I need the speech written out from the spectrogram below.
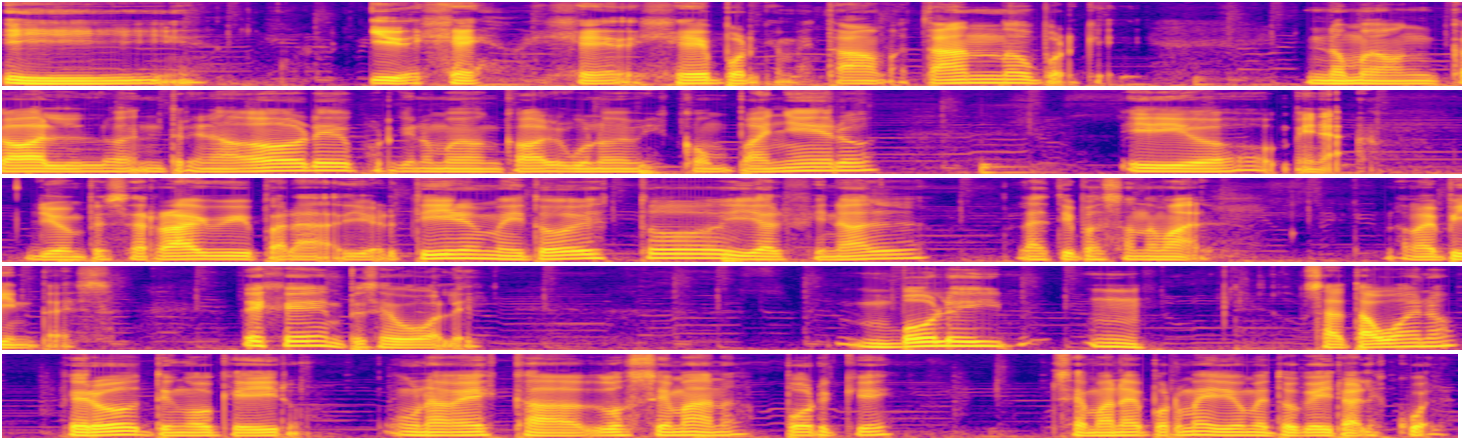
y, y dejé, dejé, dejé porque me estaba matando, porque no me bancaban los entrenadores, porque no me bancaba alguno de mis compañeros. Y digo, mira, yo empecé rugby para divertirme y todo esto y al final la estoy pasando mal. No me pinta eso. Dejé, empecé volei. Volei, mm, o sea, está bueno, pero tengo que ir una vez cada dos semanas porque semana de por medio me toca ir a la escuela.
